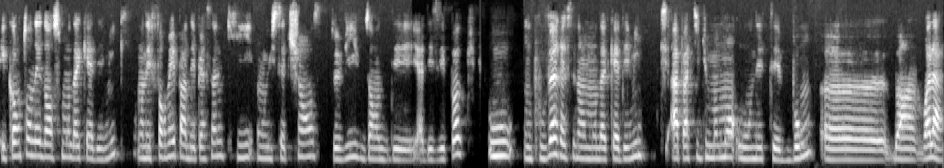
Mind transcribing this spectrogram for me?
et quand on est dans ce monde académique, on est formé par des personnes qui ont eu cette chance de vivre dans des, à des époques où on pouvait rester dans le monde académique à partir du moment où on était bon. Euh, ben voilà,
